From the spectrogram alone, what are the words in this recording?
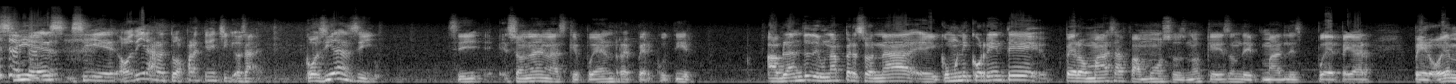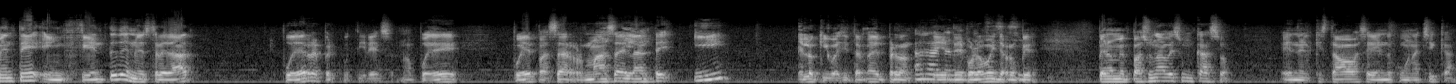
sí es, sí es. O mira, tu papá tiene chiquito. O sea, cosillas así. Sí, son en las que pueden repercutir. Hablando de una persona eh, común y corriente, pero más a famosos, ¿no? Que es donde más les puede pegar. Pero obviamente en gente de nuestra edad puede repercutir eso, ¿no? Puede, puede pasar más Sí. adelante y es lo que iba a decir también, eh, perdón, Ajá, te, volvemos a sí, interrumpir. Pero me pasó una vez un caso en el que estaba saliendo con una chica.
